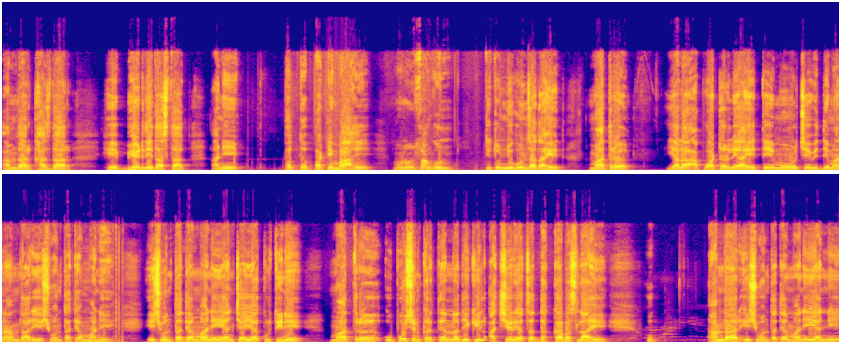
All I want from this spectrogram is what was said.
आमदार खासदार हे भेट देत असतात आणि फक्त पाठिंबा आहे म्हणून सांगून तिथून निघून जात आहेत. मात्र याला अपवाद ठरले आहे ते मोहोळचे विद्यमान आमदार यशवंततात्या माने. यशवंततात्या माने यांच्या या कृतीने मात्र उपोषणकर्त्यांना देखील आश्चर्याचा धक्का बसला आहे. उप आमदार यशवंततात्या माने यांनी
